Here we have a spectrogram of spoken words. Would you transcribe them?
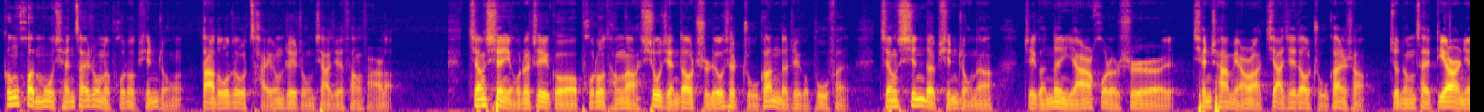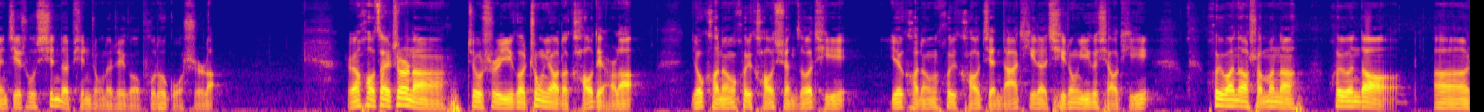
更换目前栽种的葡萄品种，大多都采用这种嫁接方法了。将现有的这个葡萄藤啊修剪到只留下主干的这个部分，将新的品种呢这个嫩芽或者是扦插苗啊嫁接到主干上，就能在第二年结出新的品种的这个葡萄果实了。然后在这儿呢就是一个重要的考点了，有可能会考选择题，也可能会考简答题的其中一个小题，会问到什么呢？会问到。呃，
